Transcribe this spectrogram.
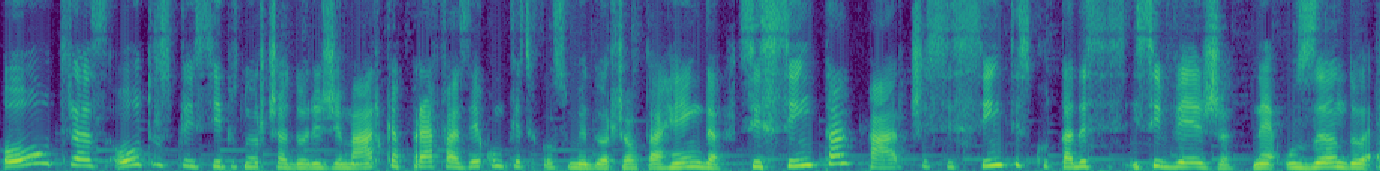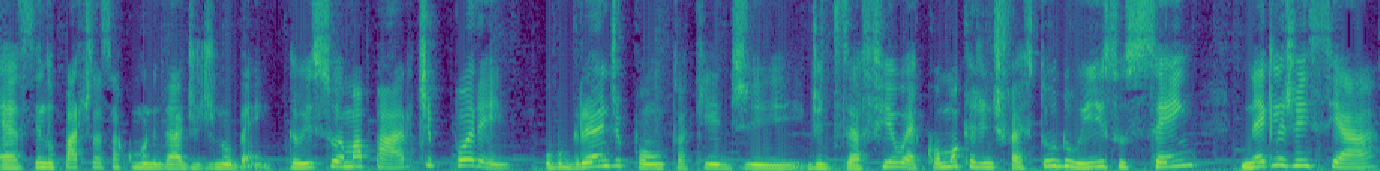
outras, outros princípios norteadores de marca para fazer com que esse consumidor de alta renda se sinta parte, se sinta escutado e se, e se veja, né? Usando, é, sendo parte dessa comunidade de Nubank. Então, isso é uma parte, porém, o grande ponto aqui de, de desafio é como que a gente faz tudo isso sem negligenciar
